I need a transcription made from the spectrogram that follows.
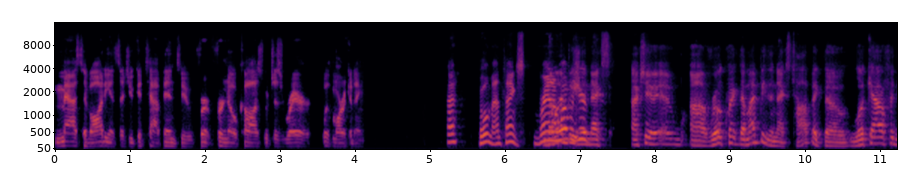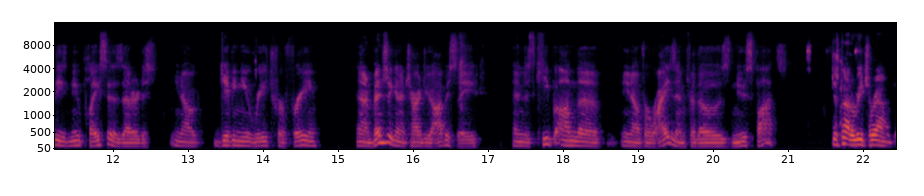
massive audience that you could tap into for, for no cost, which is rare with marketing. Okay. Cool, man. Thanks. Brandon, That might what was be your the next? Actually, uh, uh, real quick, that might be the next topic, though. Look out for these new places that are just, you know, giving you reach for free, and eventually going to charge you, obviously, and just keep on the, you know, Verizon for those new spots. Just not a reach around.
